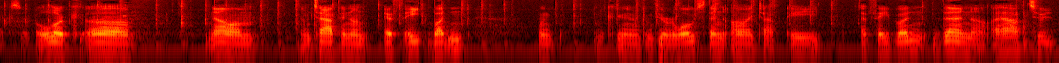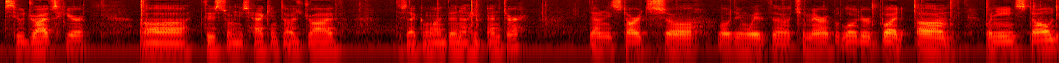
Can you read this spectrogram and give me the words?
exit oh look uh, now I'm I'm tapping on F8 button. When computer loads then I tap A F8 button. Then uh, I have two two drives here. Uh, this one is Hackintosh drive the second one then I hit enter. Then it starts uh, loading with uh, Chimera bootloader but um, when you installed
